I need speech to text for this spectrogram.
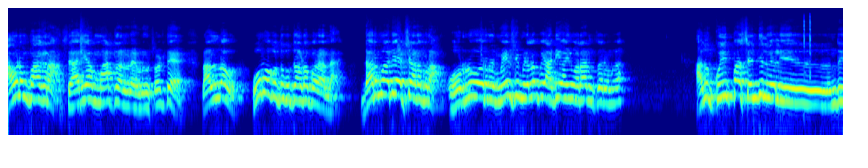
அவனும் பார்க்குறான். சரியாக மாற்றான்டா இவனுக்கு சொல்லிட்டு. நல்லா ஊமை குத்து குத்தா கூட பரவாயில்ல தர்ம அடி அடிச்சு அனுப்புகிறான் ஒரு ஒரு மெயின் மீடியாவில் போய் அடி வாங்கி வரானுங்க சார் இவனுங்க. அதுவும் குறிப்பாக செந்தில்வேலி வந்து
